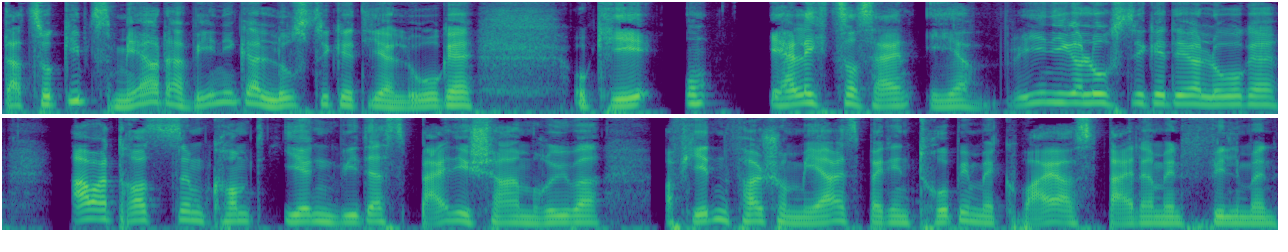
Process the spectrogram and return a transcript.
Dazu gibt's mehr oder weniger lustige Dialoge okay, um ehrlich zu sein, eher weniger lustige Dialoge, aber trotzdem kommt irgendwie der Spidey-Charme rüber. Auf jeden Fall schon mehr als bei den Tobey Maguire Spider-Man-Filmen.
